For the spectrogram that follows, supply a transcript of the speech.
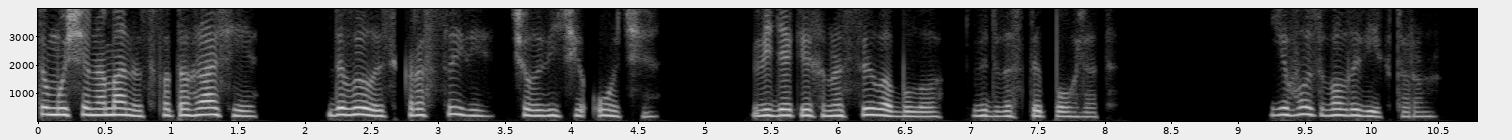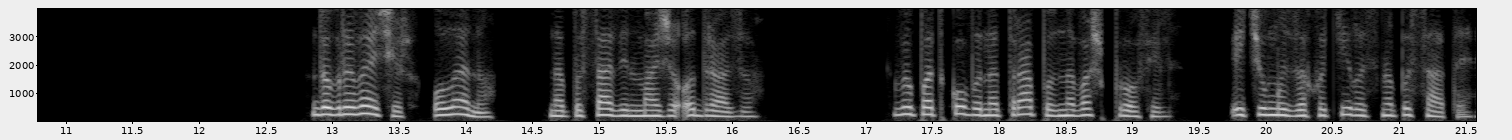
тому що на мене з фотографії дивились красиві чоловічі очі, від яких не сила було відвести погляд. Його звали Віктором. Добрий вечір, Олено, написав він майже одразу. Випадково натрапив на ваш профіль і чомусь захотілось написати.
